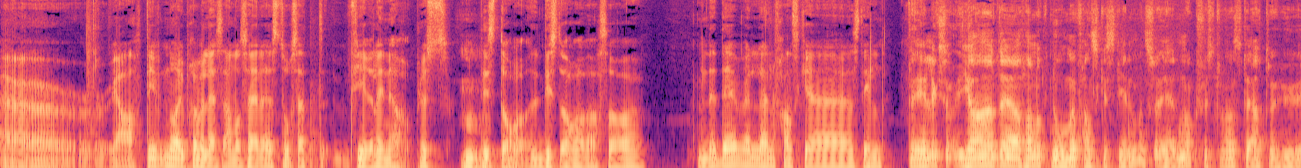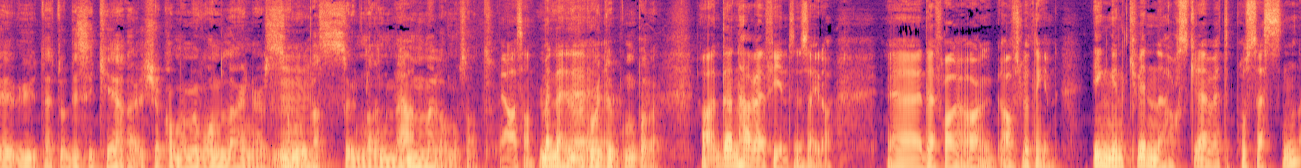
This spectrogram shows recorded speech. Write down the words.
Uh, ja, de, når jeg prøver å lese den, så er det stort sett fire linjer pluss de, står, de står over. Så det, det er vel den franske stilen. Det liksom, ja, det har nok noe med franske stilen, men så er det nok først og fremst det at hun er ute etter å dissekere, ikke komme med one-liners som passer under en mem eller noe sånt. Ja, sant. Hun Men det, vil gå i dybden på det. Ja, den her er fin, syns jeg, da. Eh, Det er fra avslutningen. Ingen kvinne har skrevet 'Prosessen',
